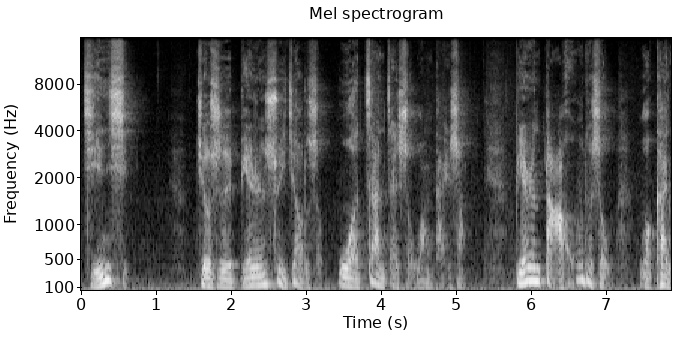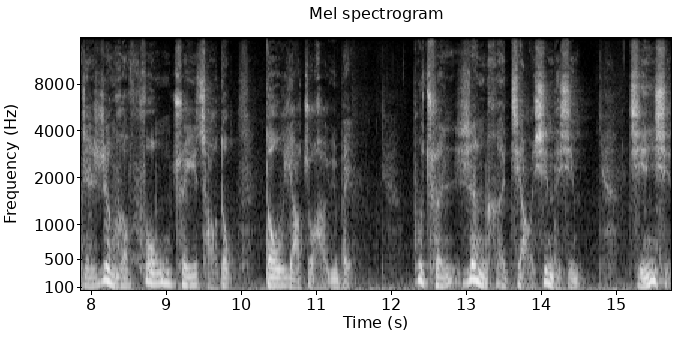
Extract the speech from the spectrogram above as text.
警醒，就是别人睡觉的时候，我站在守望台上；别人打呼的时候，我看见任何风吹草动，都要做好预备，不存任何侥幸的心。警醒，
